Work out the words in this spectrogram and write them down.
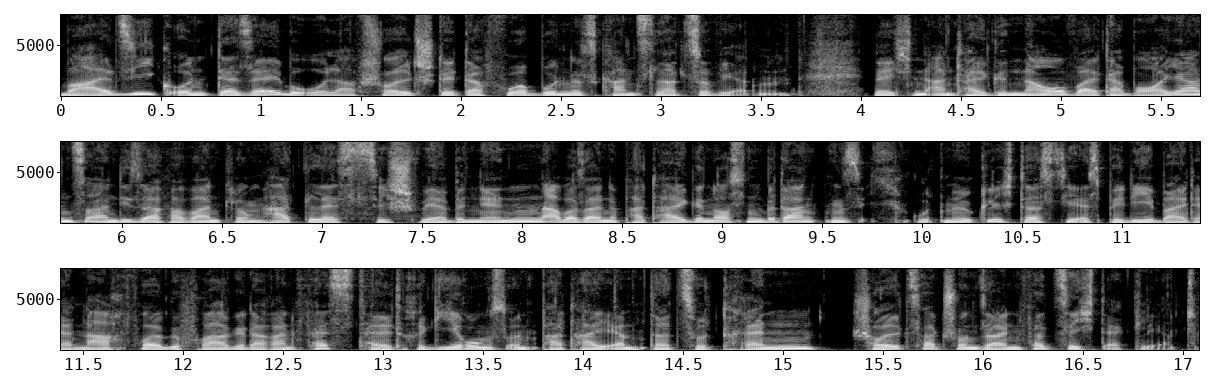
Wahlsieg und derselbe Olaf Scholz steht davor, Bundeskanzler zu werden. Welchen Anteil genau Walter Borjans an dieser Verwandlung hat, lässt sich schwer benennen, aber seine Parteigenossen bedanken sich. Gut möglich, dass die SPD bei der Nachfolgefrage daran festhält, Regierungs- und Parteiämter zu trennen. Scholz hat schon seinen Verzicht erklärt.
